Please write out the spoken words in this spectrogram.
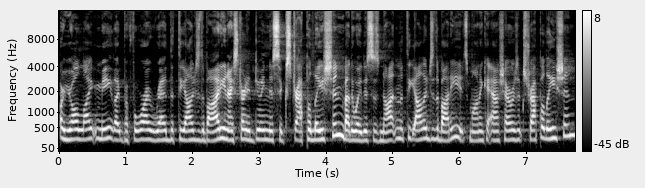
are y'all like me? Like before I read the theology of the body and I started doing this extrapolation. By the way, this is not in the theology of the body, it's Monica Ashour's extrapolation.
